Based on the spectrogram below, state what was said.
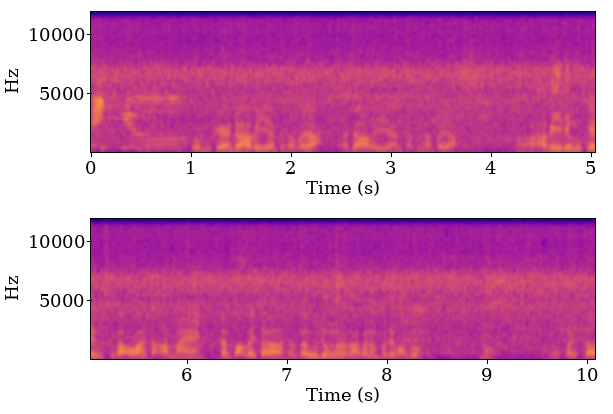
Thank you. So mungkin ada hari yang kena bayar, ada hari yang tak kena bayar. Ha, hari ni mungkin sebab orang tak ramai. Eh. Nampak kereta sampai ujung sana kalau nampak tengok tu. No. No kereta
